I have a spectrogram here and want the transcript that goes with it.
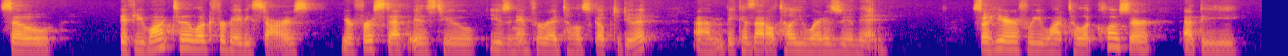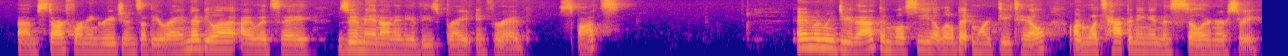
So if you want to look for baby stars, your first step is to use an infrared telescope to do it um, because that'll tell you where to zoom in. So here, if we want to look closer at the um, star forming regions of the Orion Nebula, I would say zoom in on any of these bright infrared spots. And when we do that, then we'll see a little bit more detail on what's happening in this stellar nursery.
